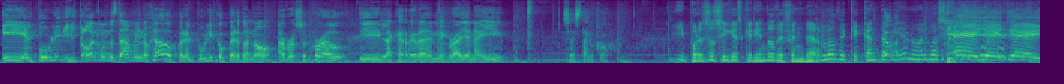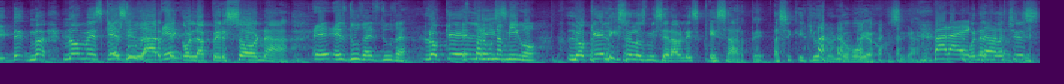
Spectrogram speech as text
Y el público y todo el mundo estaba muy enojado, pero el público perdonó a Russell Crowe y la carrera de Meg Ryan ahí se estancó. ¿Y por eso sigues queriendo defenderlo de que canta bien o algo así? ¡Ey, ey, ey! De- no, no mezcles Es el duda, arte con la persona. Eh, es duda, es duda. Lo que es él para un amigo. Lo que él hizo en Los Miserables es arte, así que yo no lo voy a juzgar. Para Buenas Héctor. noches.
